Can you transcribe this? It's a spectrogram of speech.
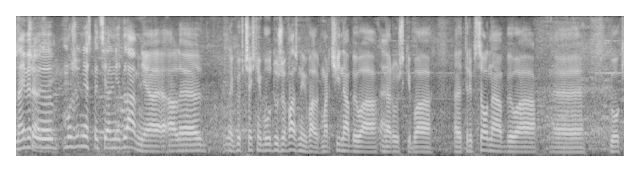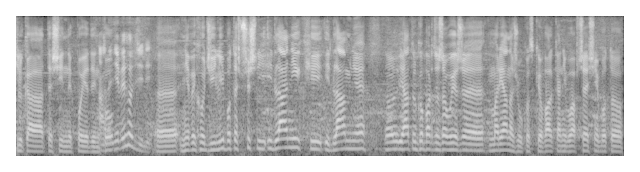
najwyraźniej. Czy, może nie specjalnie dla mnie, ale jakby wcześniej było dużo ważnych walk. Marcina była na różki, była e, Trypsona, była, e, było kilka też innych pojedynków. Ale nie wychodzili. E, nie wychodzili, bo też przyszli i dla nich, i, i dla mnie. No, ja tylko bardzo żałuję, że Mariana Ziółkowskiego walka nie była wcześniej, bo to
